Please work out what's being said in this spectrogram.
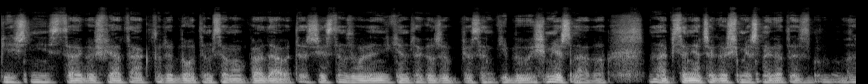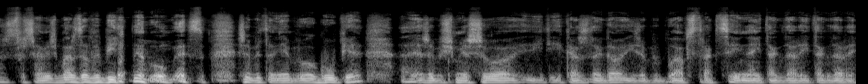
pieśni z całego świata, które by o tym samo opowiadały. Też jestem zwolennikiem tego, żeby piosenki były śmieszne. Do, do napisania czegoś śmiesznego to jest, trzeba mieć bardzo wybitny umysł, żeby to nie było głupie, żeby śmieszyło i, i, każdego i żeby było abstrakcyjne i tak dalej, i tak dalej.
